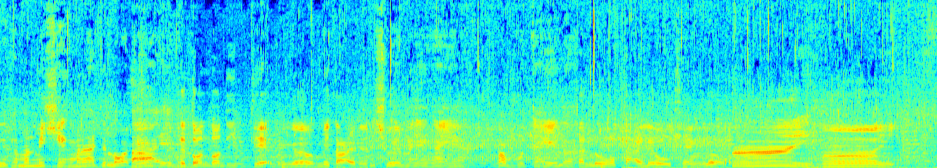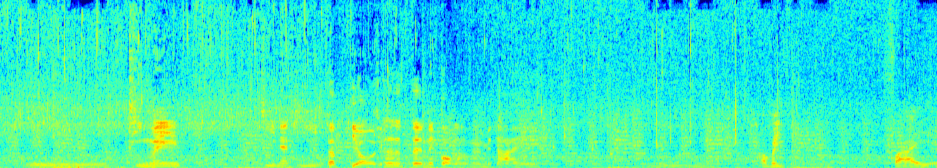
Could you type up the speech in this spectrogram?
อถ้ามันไม่แข็งมันอาจจะรอดตายแต่ตอนตอนที่แกะมันก็ไม่ตายนะจะช่วยมันยังไงอะปั๊มหัวใจเหรอคันโหลตายแล้วแข็งแล้วใช่ไม่เออทิ้งไว้กี่นาทีแป๊บเดียวแต่แต่ในกล่องทำไมไม่ตายอืมเอาไปไฟไอ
